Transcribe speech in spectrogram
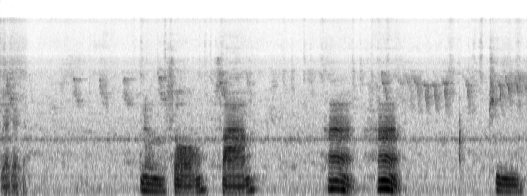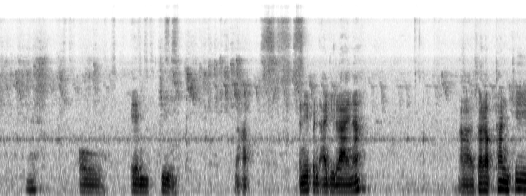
เดี๋ยวเดี๋ยวเดี๋ยว หนึ่งสองสามห้าห้า P S O N G นะครับ อันนี้เป็น ID line นะสำหรับท่านที่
